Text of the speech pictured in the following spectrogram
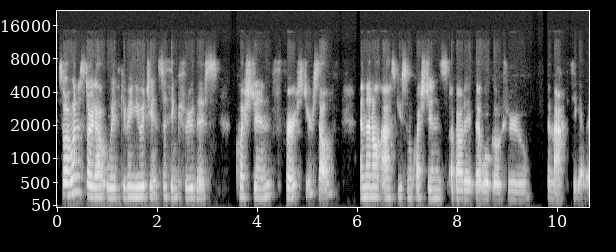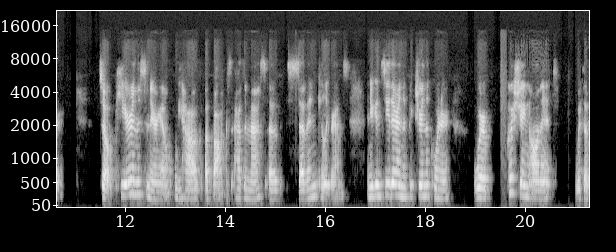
so I want to start out with giving you a chance to think through this question first yourself, and then I'll ask you some questions about it that will go through the math together. So here in this scenario, we have a box that has a mass of seven kilograms. And you can see there in the picture in the corner, we're pushing on it with a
